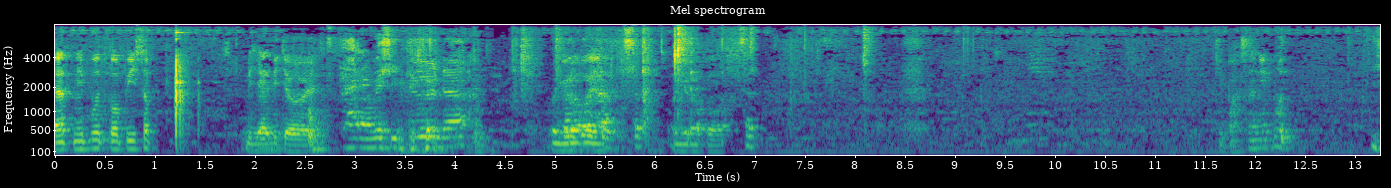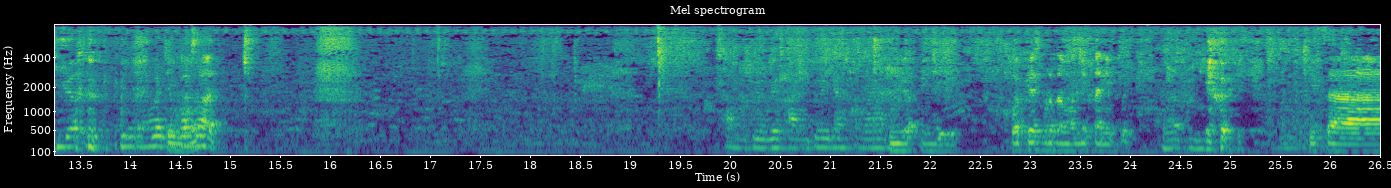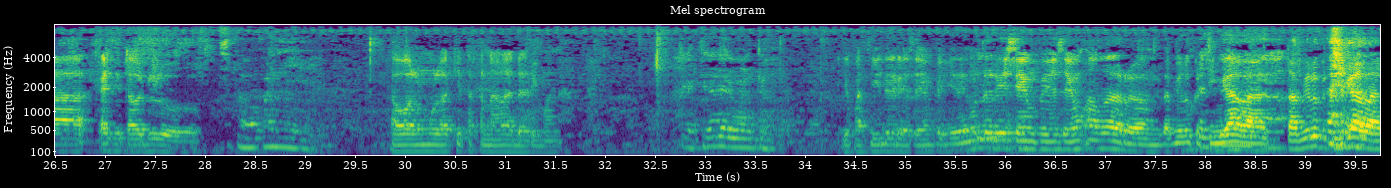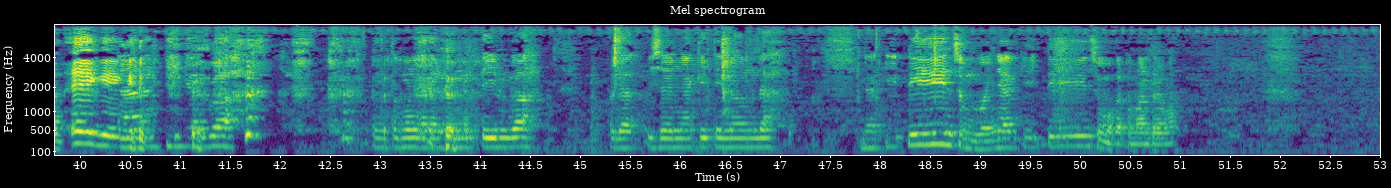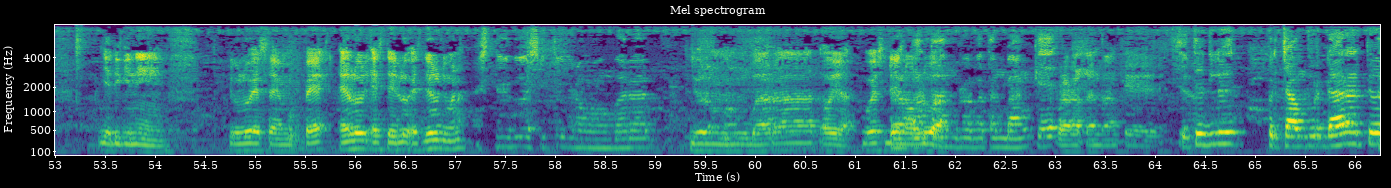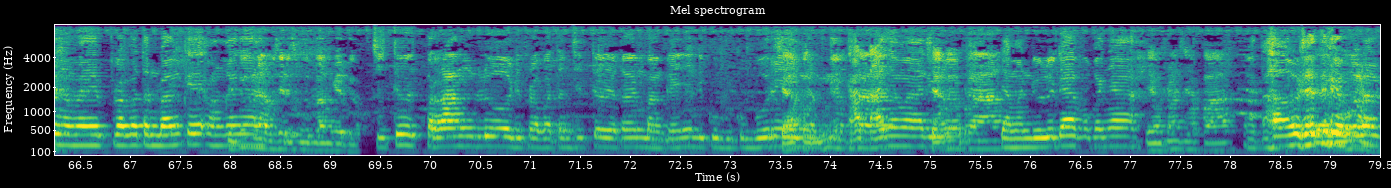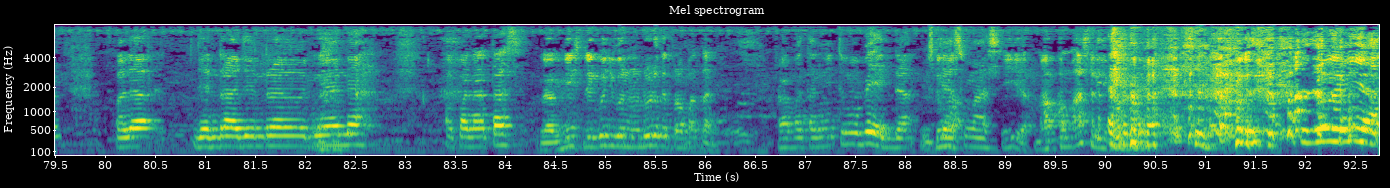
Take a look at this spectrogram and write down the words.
at niput kopi sep. Dijadi coy. Sekarang wes itu udah. bagi rokok ya? Bagi rokok. Kipasan Iya, pintar banget Cuma kipasan. Santuy gue santuy dah ke mana. enggak ini podcast pertama kita niput Ya, iya. kita kasih tahu dulu. Tahu kan nih. Awal mula kita kenal dari mana Kira-kira dari mana tuh? ya pasti dari SMP kita emang dari SMP SMA bareng tapi lu ketinggalan tapi lu ketinggalan eh gini Tinggal gua. Temen-temen kadang kadang ngertiin gua. Udah bisa nyakitin dong dah. nyakitin semua nyakitin semua ke teman rumah jadi gini dulu SMP eh lu SD lu SD lu di mana SD gua situ Gerawang Barat. Jurang Mangu Barat. Oh ya gue SD 02 Perapatan, perapatan bangke. Perakatan Bangke. Itu dulu bercampur darah tuh namanya perapatan bangke itu makanya. kenapa bisa disebut Bangke tuh? Situ perang dulu di perapatan situ ya kan? Bangkainya dikubur-kuburin. Siapa yang katanya mah Siapa dulu yang perang? zaman dulu dah pokoknya. Yang perang siapa? Nggak tahu dah tuh Ya, yang perang. pada jenderal-jenderal ini dah. Apa atas lah ini SD gue juga nuduh deket perapatan perapatan itu mah beda Itu mah- puskesmas iya makam asli. Itu mah iya.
